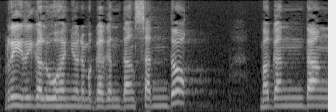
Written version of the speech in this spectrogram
Ririgaluhan nyo na magagandang sandok. Magandang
